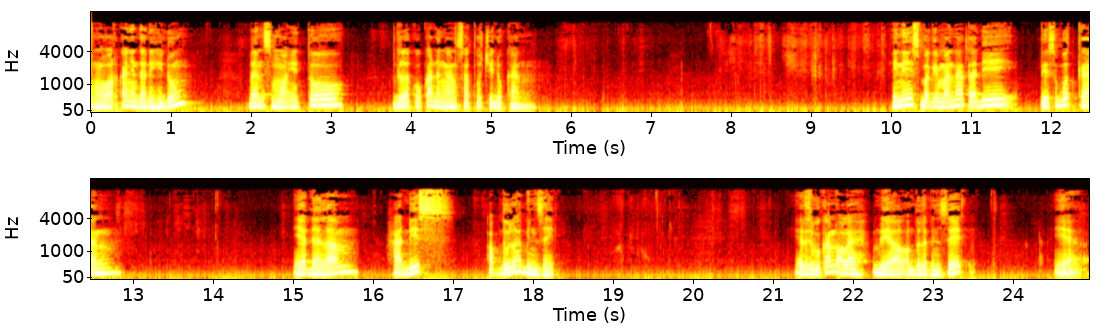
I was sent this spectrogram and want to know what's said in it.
mengeluarkannya dari hidung dan semua itu dilakukan dengan satu cidukan. Ini sebagaimana tadi disebutkan ya dalam hadis Abdullah bin Zaid. Ya disebutkan oleh beliau Abdullah bin Zaid ya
